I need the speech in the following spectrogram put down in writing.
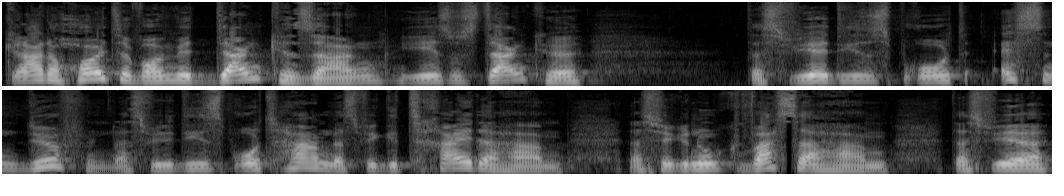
Gerade heute wollen wir Danke sagen. Jesus, danke, dass wir dieses Brot essen dürfen, dass wir dieses Brot haben, dass wir Getreide haben, dass wir genug Wasser haben, dass wir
